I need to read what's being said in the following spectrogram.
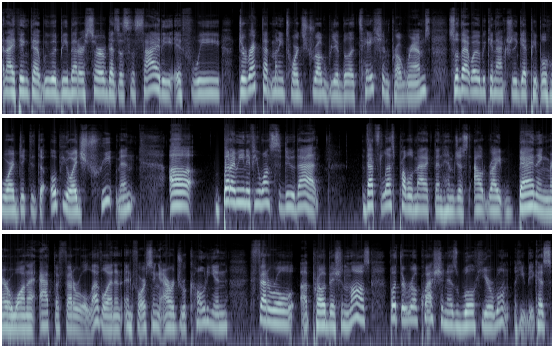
and I think that we would be better served as a society if we direct that money towards drug rehabilitation programs so that way we can actually get people who are addicted to opioids treatment. Uh, but I mean, if he wants to do that, that's less problematic than him just outright banning marijuana at the federal level and enforcing our draconian federal uh, prohibition laws. But the real question is, will he or won't he? Because,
